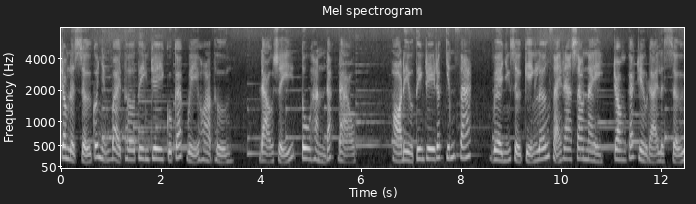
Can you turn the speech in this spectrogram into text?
Trong lịch sử có những bài thơ tiên tri của các vị hòa thượng, đạo sĩ tu hành đắc đạo. Họ đều tiên tri rất chính xác về những sự kiện lớn xảy ra sau này trong các triều đại lịch sử.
